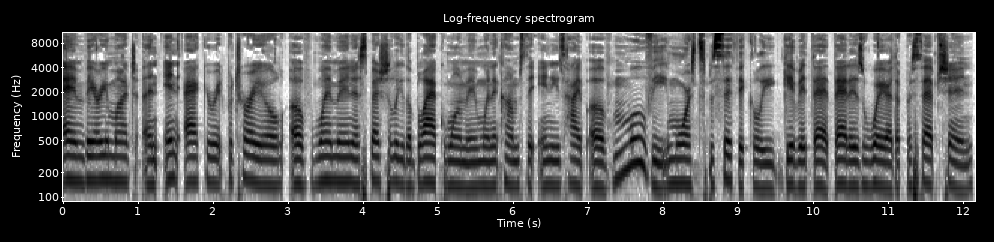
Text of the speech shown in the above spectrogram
and very much an inaccurate portrayal of women, especially the black woman, when it comes to any type of movie. More specifically, give it that that is where the perception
